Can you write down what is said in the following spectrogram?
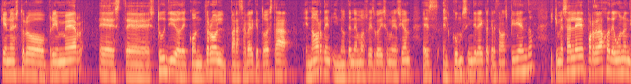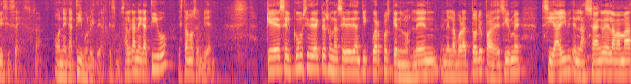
que nuestro primer este estudio de control para saber que todo está en orden y no tenemos riesgo de diseminación es el CUMS indirecto que le estamos pidiendo y que me sale por debajo de 1 en 16, o, o negativo lo ideal, que se me salga negativo, estamos en bien. ¿Qué es el CUMS indirecto? Es una serie de anticuerpos que nos leen en el laboratorio para decirme si hay en la sangre de la mamá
